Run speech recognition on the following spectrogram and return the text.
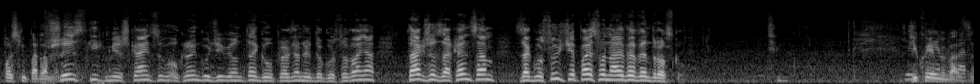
w polskim parlamencie. Wszystkich mieszkańców okręgu 9 uprawnionych do głosowania. Także zachęcam, zagłosujcie Państwo na Ewę Wędrowską. Dziękujemy bardzo.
